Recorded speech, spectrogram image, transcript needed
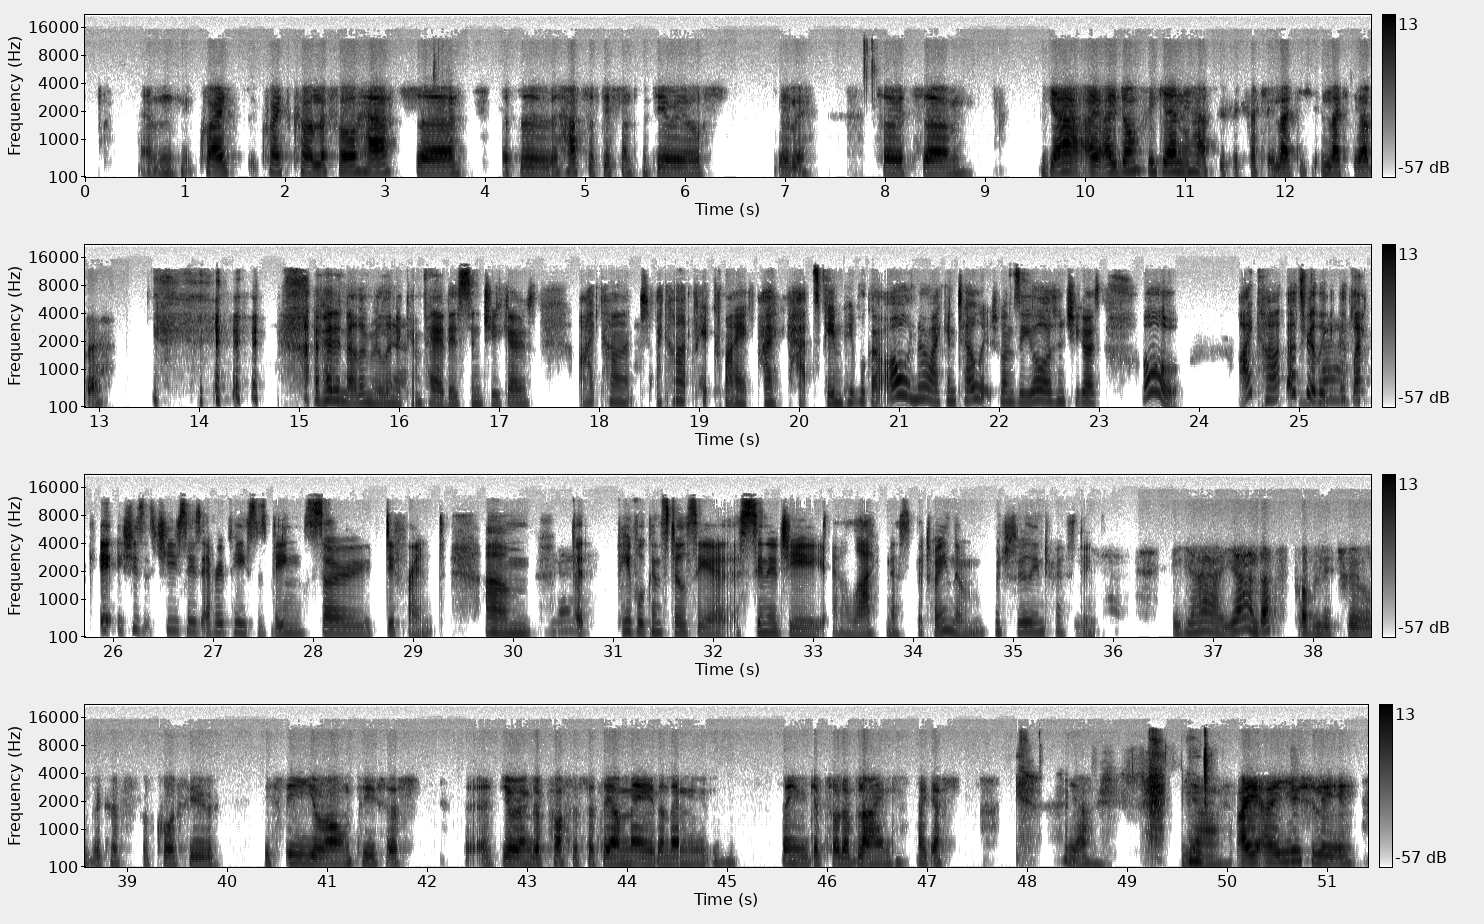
and quite quite colorful hats, uh, but the hats of different materials, really. So it's um, yeah, I, I don't think any hat is exactly like like the other. I've had another milliner yeah. compare this and she goes, I can't, I can't pick my hats pin. People go, Oh no, I can tell which ones are yours. And she goes, Oh, I can't. That's really yeah. like it, she's she sees every piece as being so different. Um, yeah. but people can still see a, a, synergy and a likeness between them, which is really interesting. Yeah, yeah, and that's probably true because of course you you see your own pieces uh, during the process that they are made and then you then you get sort of blind i guess. Yeah. Yeah. I i usually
